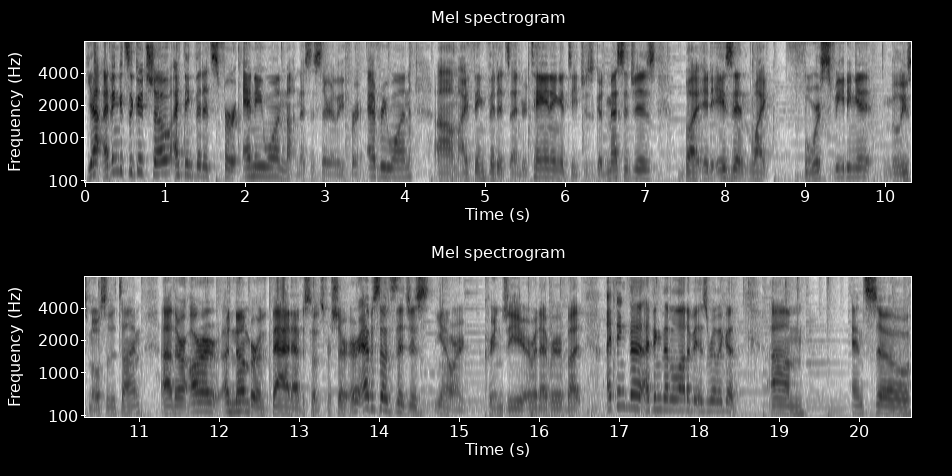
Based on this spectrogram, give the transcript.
yeah, I think it's a good show. I think that it's for anyone, not necessarily for everyone. Um, I think that it's entertaining, it teaches good messages, but it isn't like force feeding it, at least most of the time. Uh, there are a number of bad episodes for sure, or episodes that just you know are cringy or whatever. But I think that I think that a lot of it is really good. Um, and so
